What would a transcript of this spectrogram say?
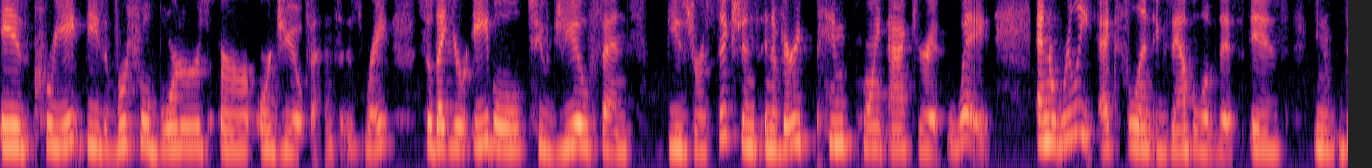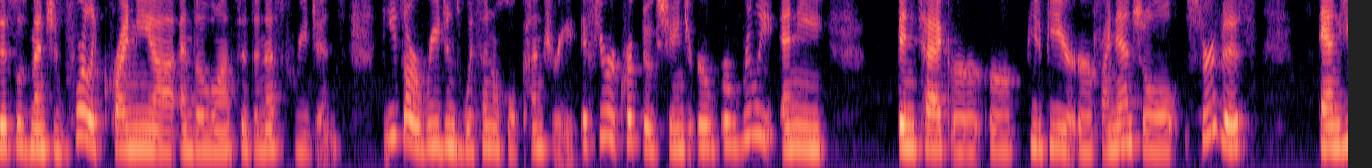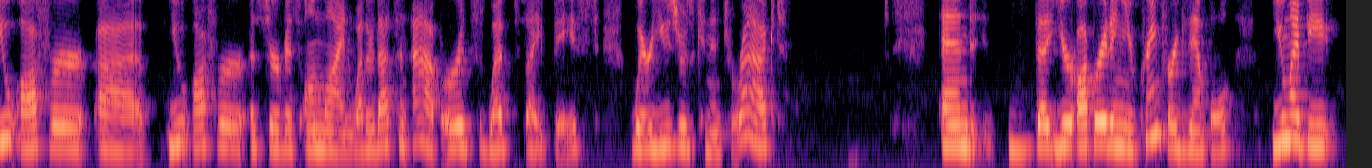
is create these virtual borders or, or geofences, right? So that you're able to geofence these jurisdictions in a very pinpoint accurate way. And a really excellent example of this is, you know, this was mentioned before, like Crimea and the Luhansk Donetsk regions. These are regions within a whole country. If you're a crypto exchange or, or really any fintech or, or P2P or, or financial service, and you offer uh, you offer a service online, whether that's an app or it's website based, where users can interact, and that you're operating in Ukraine, for example, you might be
